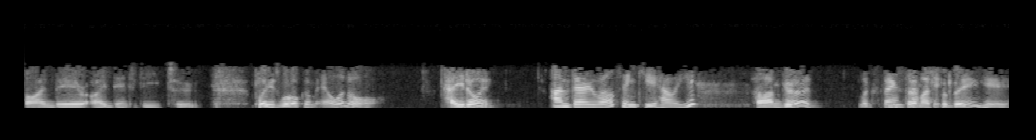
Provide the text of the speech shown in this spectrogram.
find their identity too. Please welcome Elinor. How are you doing? I'm very well, thank you. How are you? I'm good. Look, thanks Fantastic. so much for being here.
